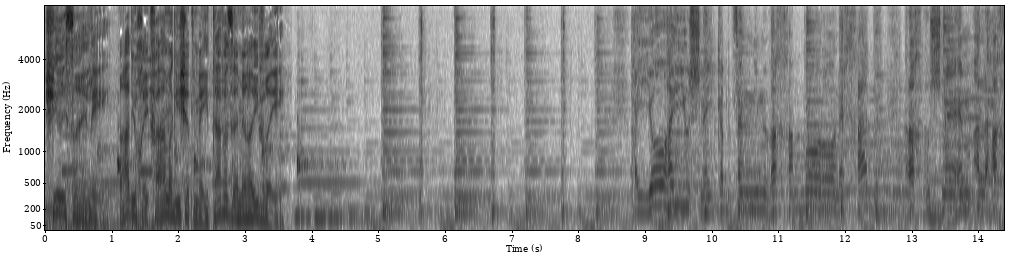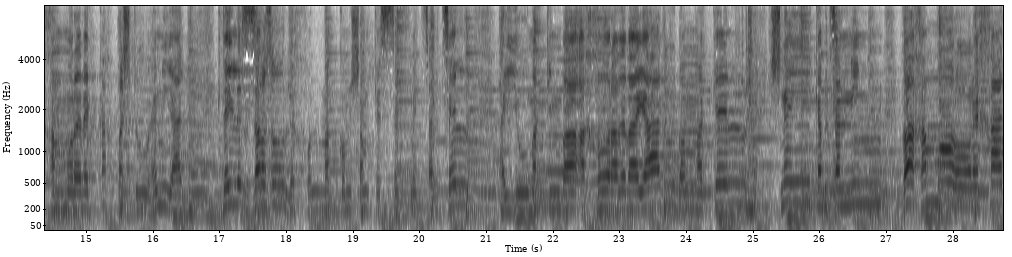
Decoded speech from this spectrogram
שיר ישראלי, רדיו חיפה מגיש את מיטב הזמר העברי. היו היו שני קבצנים וחמורון אחד, רכבו שניהם על החמור וכך פשטו הם יד. כדי לזרזו לכל מקום שם כסף מצלצל, היו מכים באחורה וביד ובמקל. שני קבצנים וחמורון אחד,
